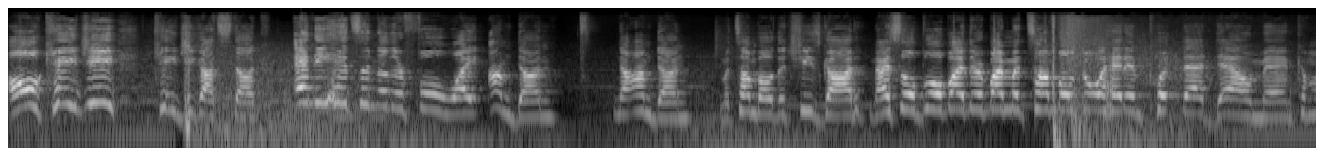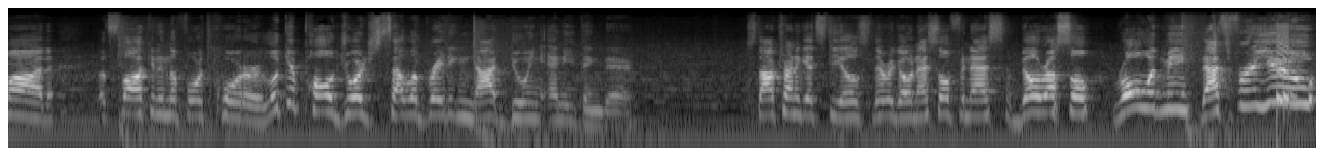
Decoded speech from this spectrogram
Oh, KG! KG got stuck. And he hits another full white. I'm done. No, I'm done. Mutombo, the cheese god. Nice little blow by there by Mutombo. Go ahead and put that down, man. Come on. Let's lock it in the fourth quarter. Look at Paul George celebrating not doing anything there. Stop trying to get steals. There we go. Nice little finesse. Bill Russell, roll with me. That's for you.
